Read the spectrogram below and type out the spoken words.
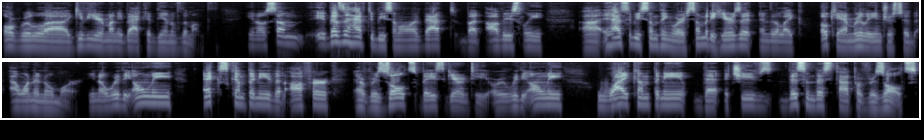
or we'll give you your money back at the end of the month. You know, some it doesn't have to be something like that, but obviously uh, it has to be something where somebody hears it and they're like, okay, I'm really interested. I want to know more. You know, we're the only X company that offer a results based guarantee, or we're the only Y company that achieves this and this type of results,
